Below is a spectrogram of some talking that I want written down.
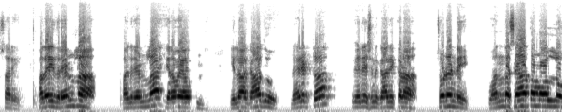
సారీ పదహైదు రెండ్ల పది రెండ్ల ఇరవై అవుతుంది. ఇలా కాదు. డైరెక్ట్ వేరియేషన్ కాదు ఇక్కడ. చూడండి వంద శాతం వాళ్ళు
